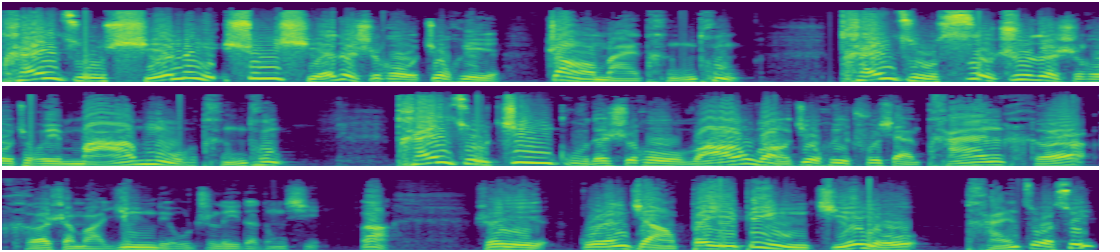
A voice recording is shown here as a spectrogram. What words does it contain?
痰阻胁内胸胁的时候，就会胀满疼痛；痰阻四肢的时候，就会麻木疼痛；痰阻筋骨的时候，往往就会出现痰核和什么阴流之类的东西。啊。所以古人讲“百病皆有痰作祟”，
